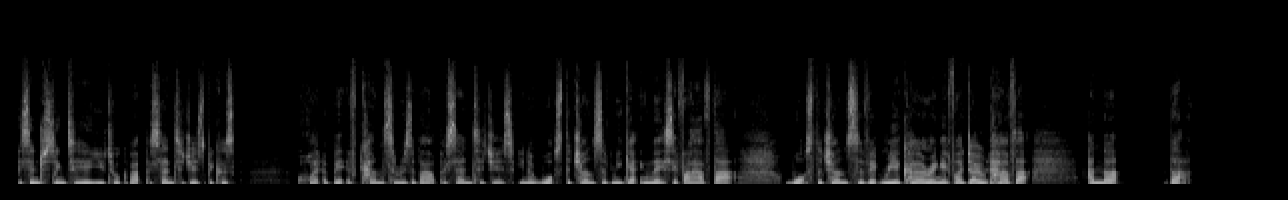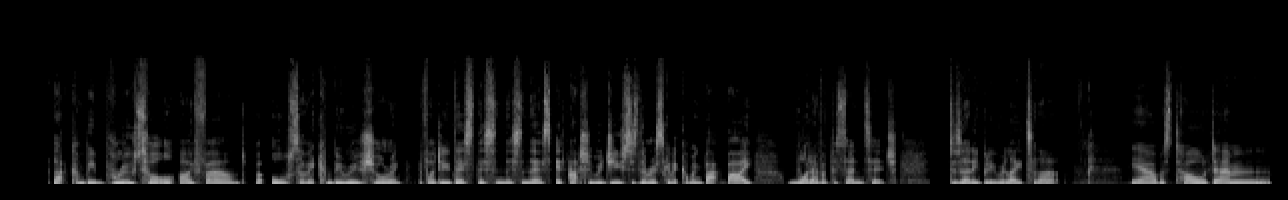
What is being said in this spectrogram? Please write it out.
It's interesting to hear you talk about percentages because quite a bit of cancer is about percentages. You know, what's the chance of me getting this if I have that? What's the chance of it reoccurring if I don't have that? And that that that can be brutal, I found, but also it can be reassuring. If I do this, this, and this, and this, it actually reduces the risk of it coming back by whatever percentage. Does anybody relate to that? Yeah, I was told um,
